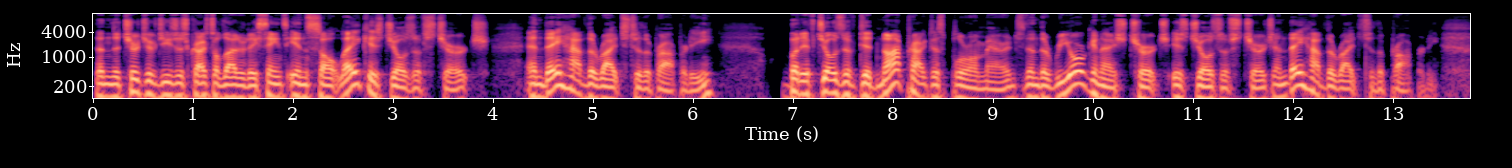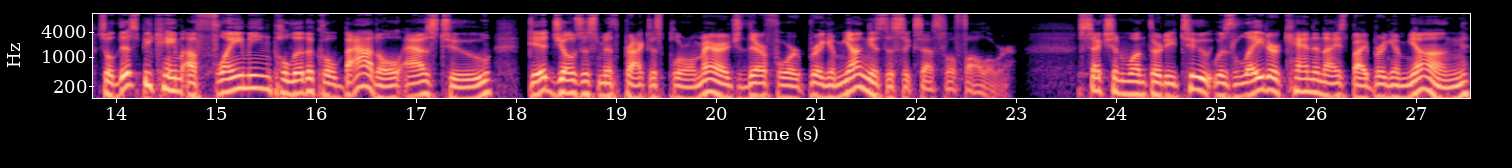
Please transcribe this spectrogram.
then the Church of Jesus Christ of Latter day Saints in Salt Lake is Joseph's church, and they have the rights to the property. But if Joseph did not practice plural marriage, then the reorganized church is Joseph's church and they have the rights to the property. So this became a flaming political battle as to did Joseph Smith practice plural marriage? Therefore, Brigham Young is the successful follower. Section 132 was later canonized by Brigham Young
